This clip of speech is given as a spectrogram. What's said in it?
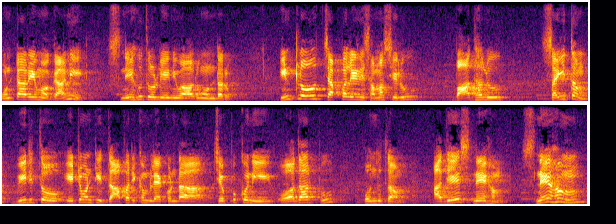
ఉంటారేమో కానీ స్నేహితులు లేని వారు ఉండరు. ఇంట్లో చెప్పలేని సమస్యలు బాధలు సైతం వీరితో ఎటువంటి దాపరికం లేకుండా చెప్పుకొని ఓదార్పు పొందుతాం. అదే స్నేహం. స్నేహం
